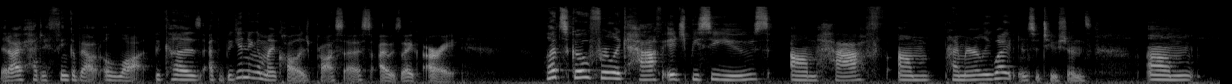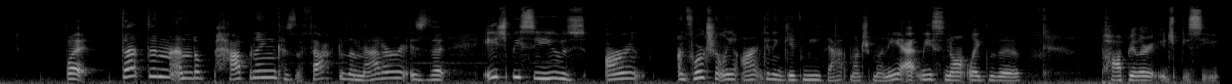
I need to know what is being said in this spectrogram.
that I've had to think about a lot because at the beginning of my college process, I was like, all right, let's go for like half HBCUs, um, half um, primarily white institutions. Um, but that didn't end up happening because the fact of the matter is that HBCUs aren't, unfortunately, aren't going to give me that much money, at least not like the popular HBCU.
